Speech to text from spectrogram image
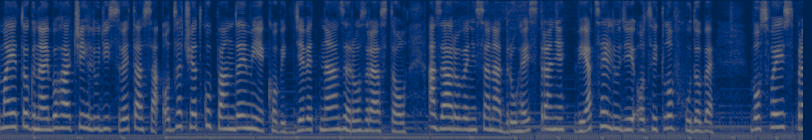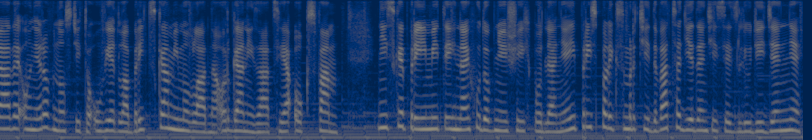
Majetok najbohatších ľudí sveta sa od začiatku pandémie COVID-19 rozrástol a zároveň sa na druhej strane viacej ľudí ocitlo v chudobe. Vo svojej správe o nerovnosti to uviedla britská mimovládna organizácia Oxfam. Nízke príjmy tých najchudobnejších podľa nej prispeli k smrti 21 tisíc ľudí denne.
